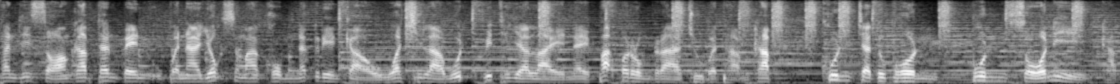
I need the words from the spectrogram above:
ท่านที่สองครับท่านเป็นอุปนายกสมาคมนักเรียนเก่าวชิราวุธวิทยาลัย ในพระบรมราชูปถัมภ์ครับ คุณจตุพลปุณโสนีครับ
